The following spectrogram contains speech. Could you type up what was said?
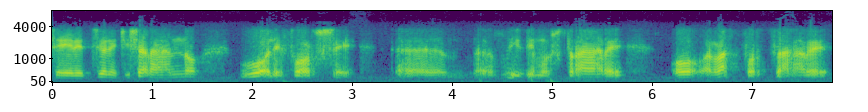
se elezioni ci saranno, vuole forse eh, ridimostrare o rafforzare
